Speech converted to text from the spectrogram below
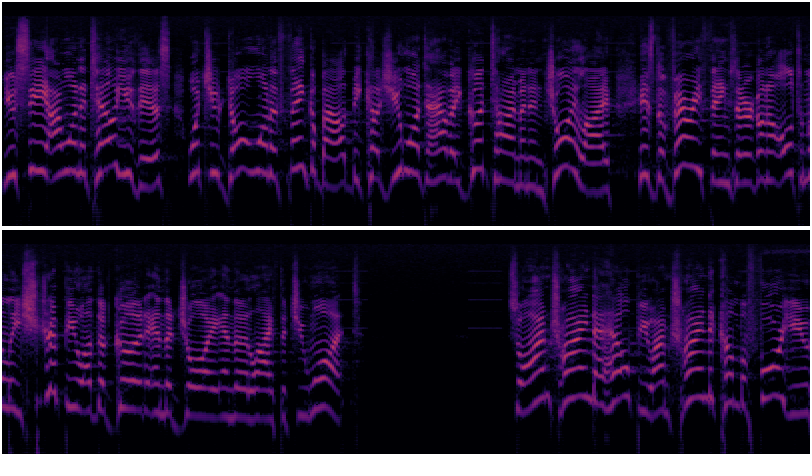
You see, I want to tell you this. What you don't want to think about because you want to have a good time and enjoy life is the very things that are going to ultimately strip you of the good and the joy and the life that you want. So I'm trying to help you. I'm trying to come before you,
